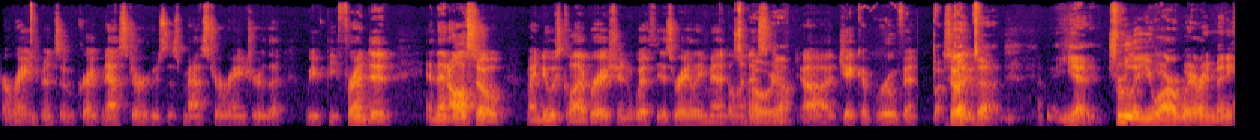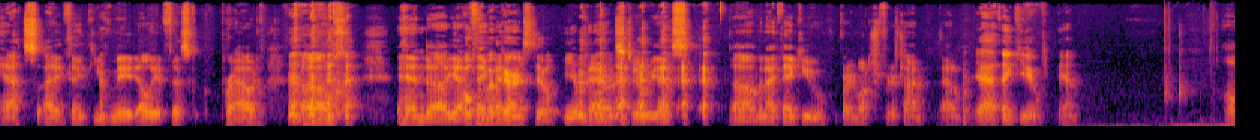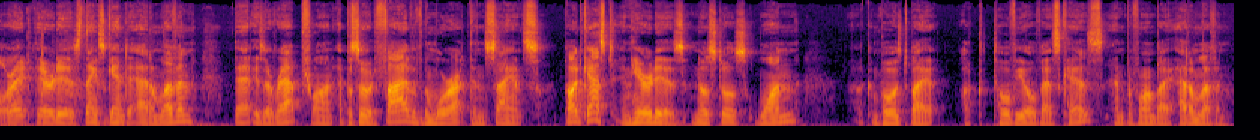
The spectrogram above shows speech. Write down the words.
arrangements of Gregg Nestor, who's this master arranger that we've befriended, and then also my newest collaboration with Israeli mandolinist Oh, yeah. uh, Jacob Reuven. But, So- but uh, yeah, truly, you are wearing many hats. I think you've made Eliot Fisk proud. Um, and uh, yeah, Hopefully, thank- my parents do. Your parents do, yes. Um, and I thank you very much for your time, Adam. Yeah, thank you, Dan. All right, there it is. Thanks again to Adam Levin. That is a wrap on episode five of the More Art Than Science podcast. And here it is Nostos 1, uh, composed by Octavio Vazquez and performed by Adam Levin.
